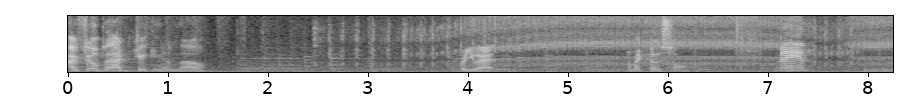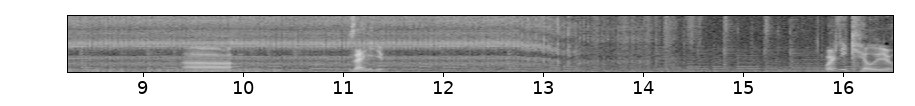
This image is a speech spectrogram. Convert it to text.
I feel bad kicking him though. Where you at? I'm at Coastal. Man. Uh. Is that you? Where did he kill you?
